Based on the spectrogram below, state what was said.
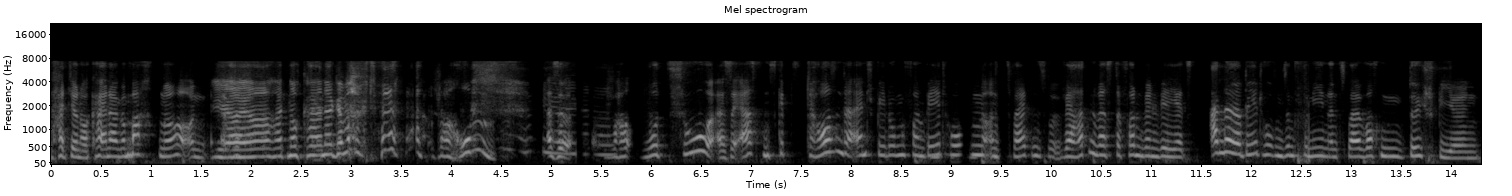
hat ja noch keiner gemacht, ne? Und, ja, ja, hat noch keiner gemacht. warum? Also ja, ja. wozu? Also erstens gibt es tausende Einspielungen von Beethoven und zweitens, wir hatten was davon, wenn wir jetzt alle Beethoven-Symphonien in zwei zwei Wochen durchspielen.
